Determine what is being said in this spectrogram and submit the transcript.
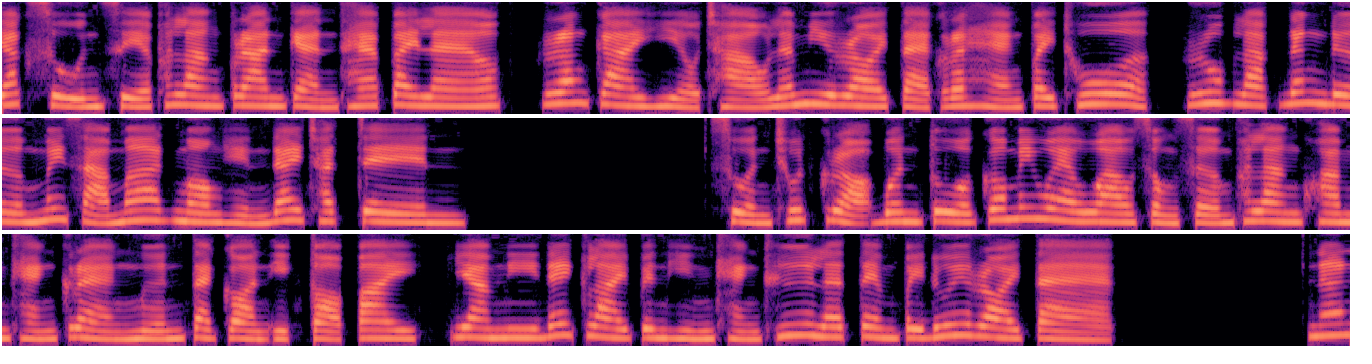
ยักษ์สูญเสียพลังปราณแก่นแท้ไปแล้ว ร่างกายเหี่ยวเฉาและมีรอยแตกระแหงไปทั่ว รูปลักษณ์ดั้งเดิมไม่สามารถมองเห็นได้ชัดเจน ส่วนชุดเกราะบนตัวก็ไม่แวววาวส่งเสริมพลังความแข็งแกร่งเหมือนแต่ก่อนอีกต่อไป ยามนี้ได้กลายเป็นหินแข็งทื่อและเต็มไปด้วยรอยแตก นั่น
